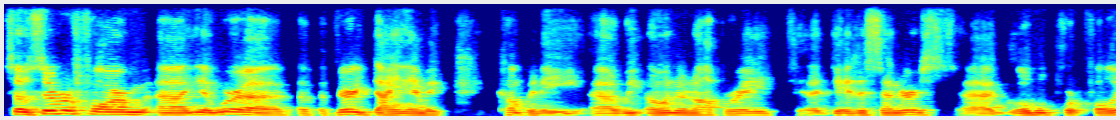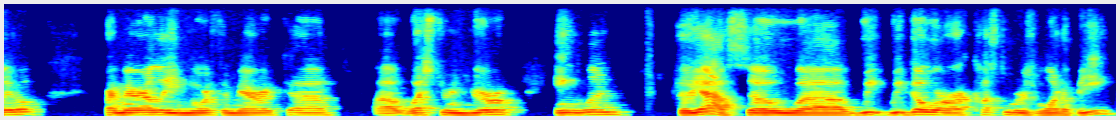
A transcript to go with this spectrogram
so Server Farm, uh, you know, we're a, a very dynamic company. Uh, we own and operate uh, data centers, global portfolio, primarily North America, Western Europe, England. So yeah, so we, we go where our customers want to be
